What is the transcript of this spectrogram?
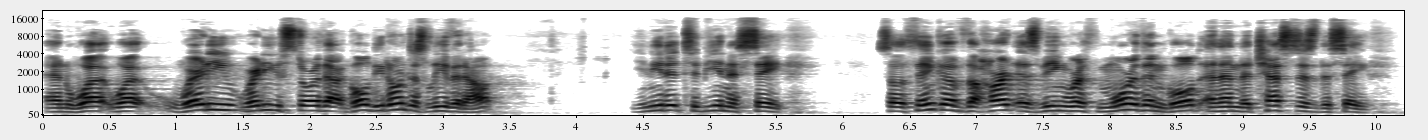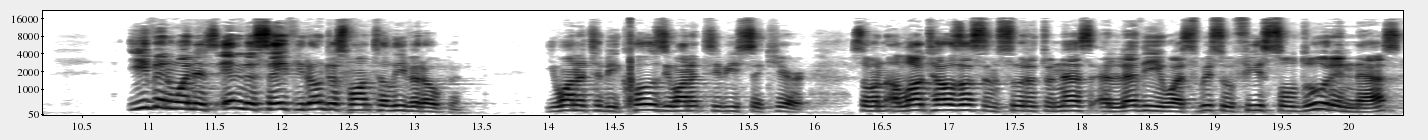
And what, what, where, do you, where do you store that gold? You don't just leave it out. You need it to be in a safe. So think of the heart as being worth more than gold, and then the chest is the safe. Even when it's in the safe, you don't just want to leave it open. You want it to be closed, you want it to be secure. So when Allah tells us in Surah An-Nas, الَّذِي وَسْوِسُ فِي صُدُورِ النَّاسِ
